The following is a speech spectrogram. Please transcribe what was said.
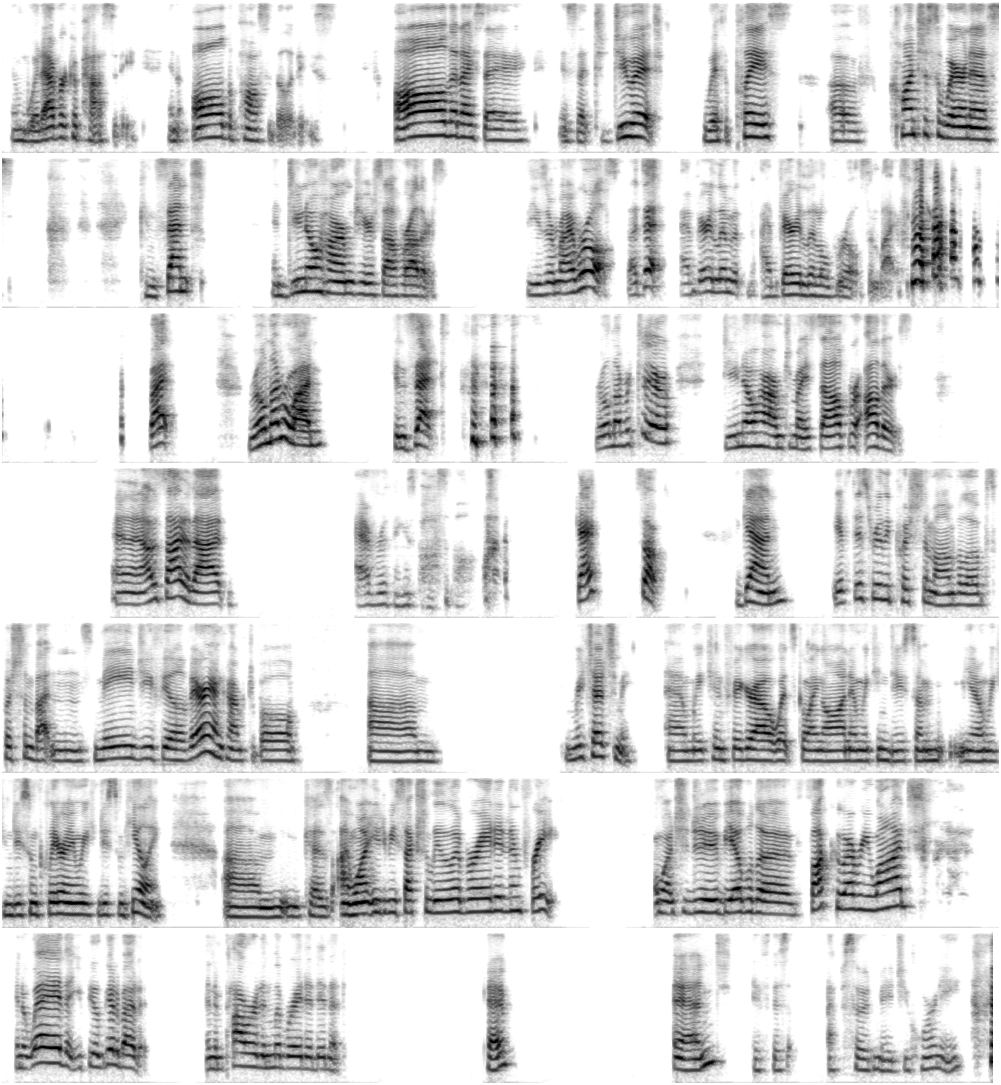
in whatever capacity and all the possibilities. All that I say is that to do it with a place of conscious awareness, consent, and do no harm to yourself or others. These are my rules. That's it. I have very limit I have very little rules in life. But rule number one, consent. rule number two, do no harm to myself or others. And then outside of that, everything is possible. Okay. So, again, if this really pushed some envelopes, pushed some buttons, made you feel very uncomfortable, um, reach out to me and we can figure out what's going on and we can do some you know we can do some clearing we can do some healing um because i want you to be sexually liberated and free i want you to be able to fuck whoever you want in a way that you feel good about it and empowered and liberated in it Okay. And if this episode made you horny,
